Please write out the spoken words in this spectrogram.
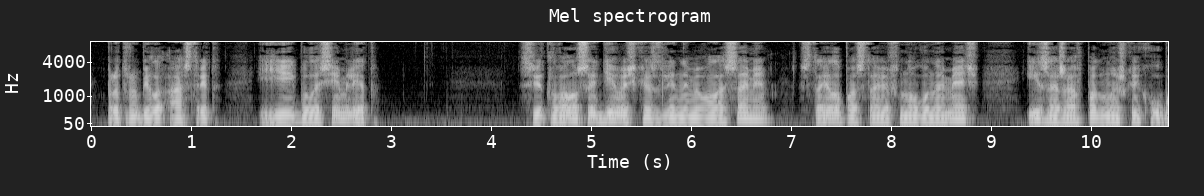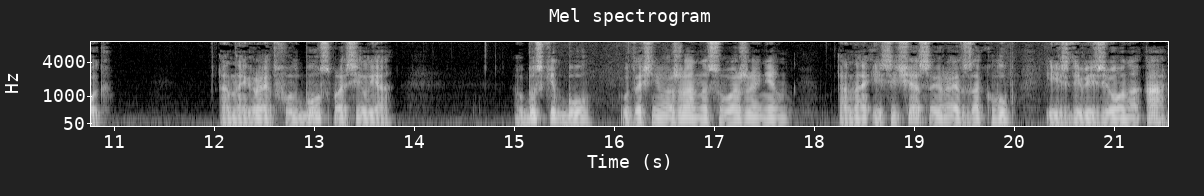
— протрубила Астрид. «Ей было семь лет». Светловолосая девочка с длинными волосами стояла, поставив ногу на мяч и зажав под мышкой кубок. «Она играет в футбол?» — спросил я. «В баскетбол», — уточнила Жанна с уважением. Она и сейчас играет за клуб из дивизиона А.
